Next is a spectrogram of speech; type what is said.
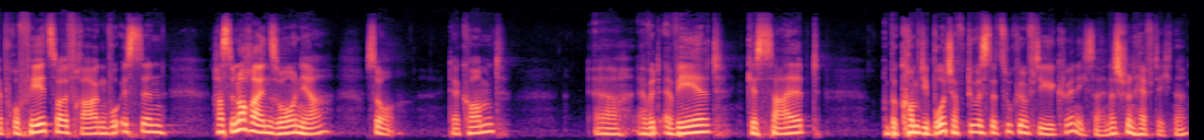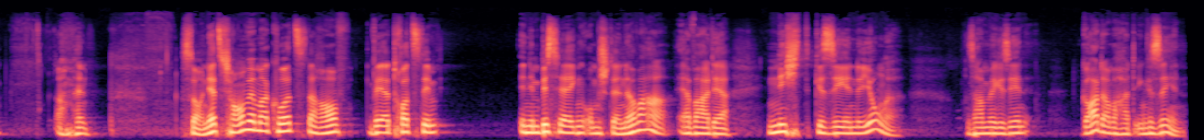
der Prophet soll fragen, wo ist denn, hast du noch einen Sohn, ja? So, der kommt, er, er wird erwählt, gesalbt und bekommt die Botschaft, du wirst der zukünftige König sein. Das ist schon heftig, ne? Amen. So, und jetzt schauen wir mal kurz darauf, wer er trotzdem in den bisherigen Umständen war. Er war der nicht gesehene Junge. Und so haben wir gesehen, Gott aber hat ihn gesehen.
